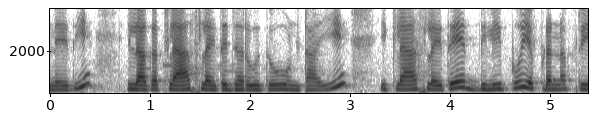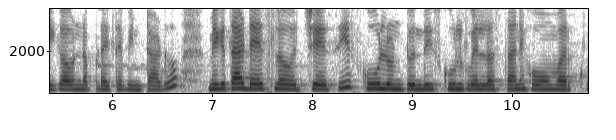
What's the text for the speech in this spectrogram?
అనేది ఇలాగ క్లాసులు అయితే జరుగుతూ ఉంటాయి. ఈ క్లాసులు అయితే దిలీప్ ఎప్పుడన్నా ఫ్రీగా ఉన్నప్పుడైతే వింటాడు. మిగతా డేస్లో వచ్చేసి స్కూల్ ఉంటుంది స్కూల్కి వెళ్ళొస్తాని హోంవర్క్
